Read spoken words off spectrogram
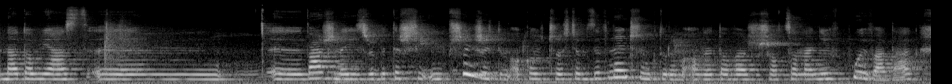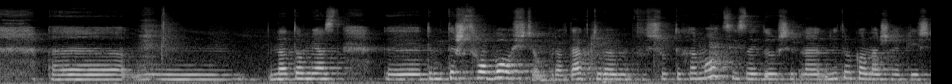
natomiast ważne jest, żeby też się im przyjrzeć, tym okolicznościom zewnętrznym, którym one towarzyszą, co na nie wpływa, tak? E, mm, natomiast y, tym też słabościom, prawda, które wśród tych emocji znajdują się nie tylko nasze jakieś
